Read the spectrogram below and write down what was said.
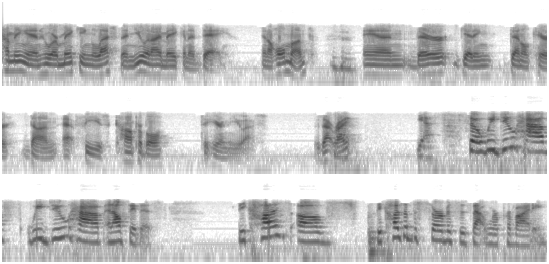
coming in who are making less than you and I make in a day in a whole month mm-hmm. and they're getting dental care done at fees comparable to here in the US. Is that right? Yes. So we do have we do have, and I'll say this, because of because of the services that we're providing,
